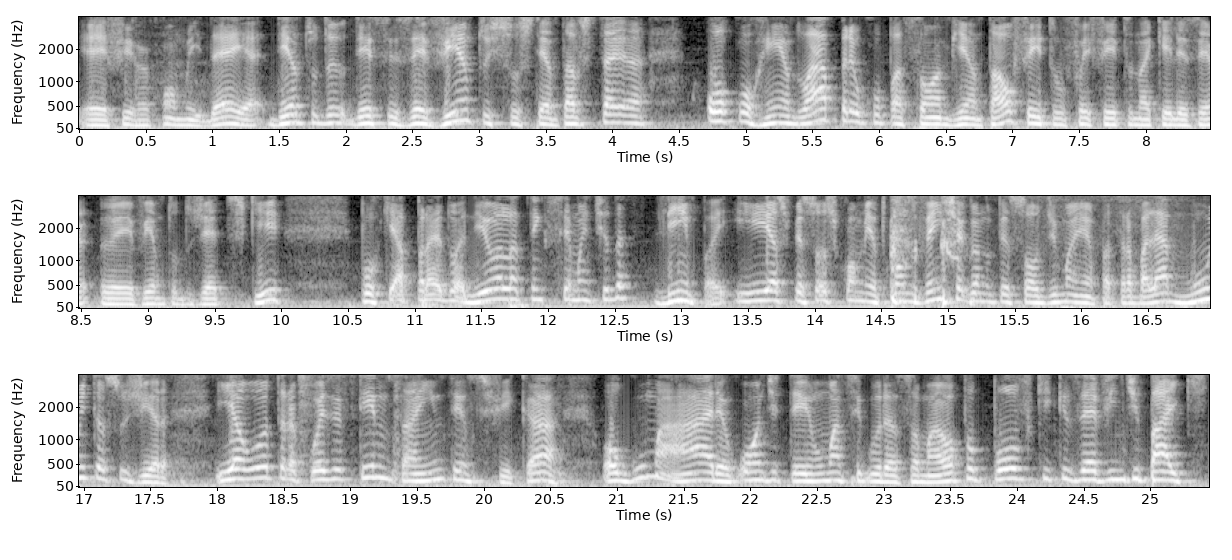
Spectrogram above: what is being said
é, fica como ideia, dentro do- desses eventos sustentáveis, está ocorrendo a preocupação ambiental, feito, foi feito naquele evento do jet ski, porque a Praia do Anil ela tem que ser mantida limpa. E as pessoas comentam, quando vem chegando o pessoal de manhã para trabalhar, muita sujeira. E a outra coisa é tentar intensificar alguma área onde tem uma segurança maior para o povo que quiser vir de bike.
